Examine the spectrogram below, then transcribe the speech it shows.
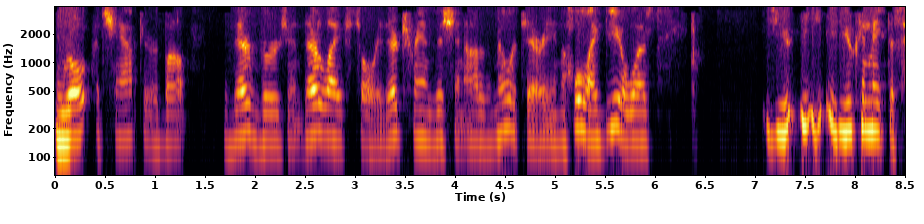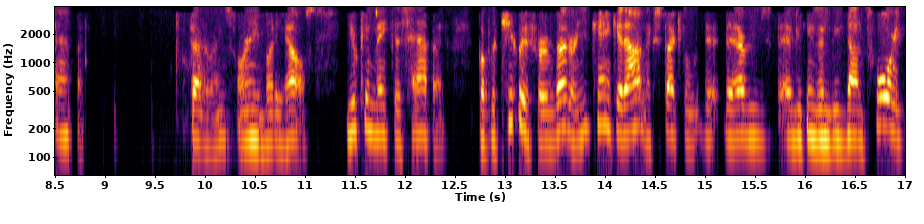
wrote a chapter about their version, their life story, their transition out of the military, and the whole idea was you you, can make this happen, veterans or anybody else, you can make this happen. But particularly for a veteran, you can't get out and expect that, that every, everything's going to be done for you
